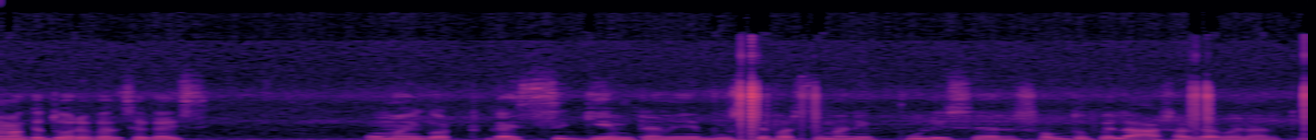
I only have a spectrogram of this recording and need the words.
আমাকে ধরে ফেলছে গাইস ও মাই গড গাইস গেমটা আমি বুঝতে পারছি মানে পুলিশের শব্দ পেলে আসা যাবে না আর কি।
